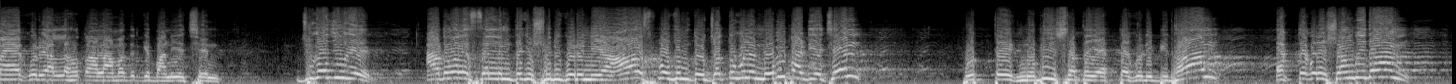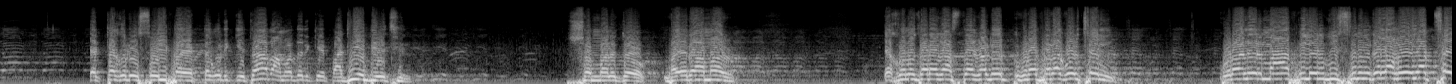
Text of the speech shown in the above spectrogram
মায়া করে আল্লাহ তাআলা আমাদেরকে বানিয়েছেন। যুগে যুগে আদম আলাহিসাল্লাম থেকে শুরু করে নিয়ে আজ পর্যন্ত যতগুলো নবী পাঠিয়েছেন, প্রত্যেক নবীর সাথে একটা করে বিধান, একটা করে সংবিধান, একটা করে সহিফা, একটা করে কিতাব আমাদেরকে পাঠিয়ে দিয়েছেন। সম্মানিত ভাইয়েরা আমার, এখনও যারা রাস্তাঘাটে ঘোরাফেরা করছেন কোরআনের মাহফিলের বিশৃঙ্খলা হয়ে যাচ্ছে।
